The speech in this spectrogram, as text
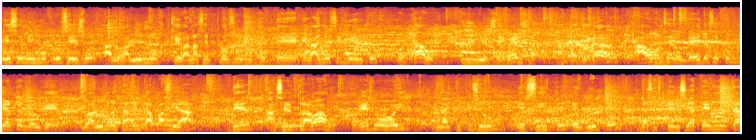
ese mismo proceso a los alumnos que van a ser próximos eh, eh, el año siguiente octavo y viceversa. hasta llegar a 11, donde ellos se convierten, donde los alumnos están en capacidad de hacer trabajo. Por eso hoy en la institución existe el grupo de asistencia técnica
